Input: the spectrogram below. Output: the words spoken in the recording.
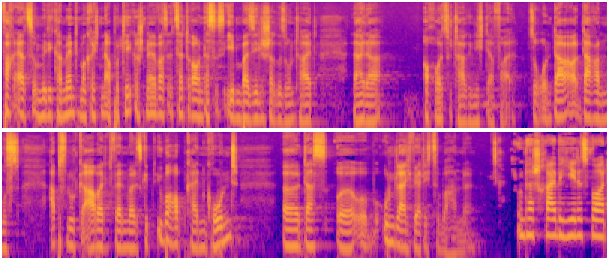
Fachärzte und Medikamente. Man kriegt in der Apotheke schnell was etc. Und das ist eben bei seelischer Gesundheit leider auch heutzutage nicht der Fall. So, und da, daran muss absolut gearbeitet werden, weil es gibt überhaupt keinen Grund, äh, das äh, ungleichwertig zu behandeln. Ich unterschreibe jedes Wort.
